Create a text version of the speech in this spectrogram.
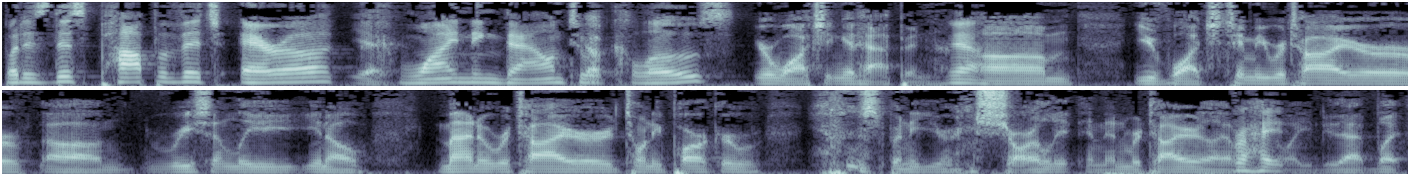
but is this Popovich era Yeah. winding down to a close? You're watching it happen. Yeah. Um, you've watched Timmy retire. Um, recently, you know, Manu retired. Tony Parker spent a year in Charlotte and then retired. I don't Right. know why you do that, but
